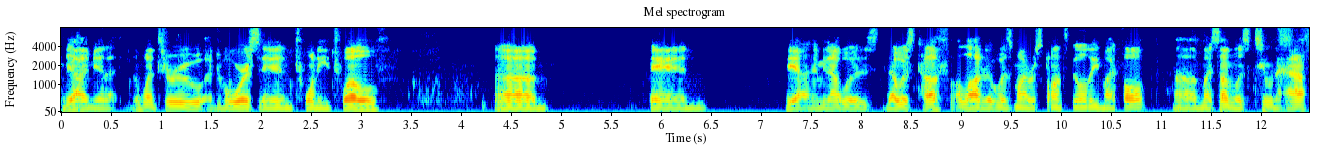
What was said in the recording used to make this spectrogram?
yeah, I mean, I went through a divorce in 2012, um, and yeah, I mean that was that was tough. A lot of it was my responsibility, my fault. Uh, my son was two and a half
